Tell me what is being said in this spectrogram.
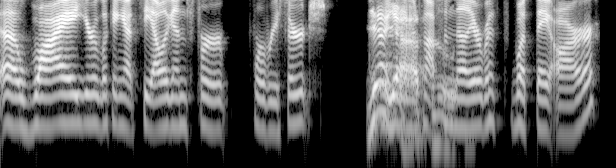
uh, why you're looking at C. elegans for for research? Yeah, yeah. It's not familiar with what they are.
